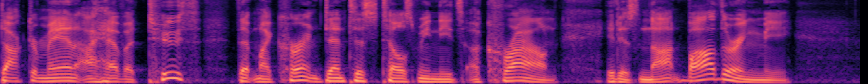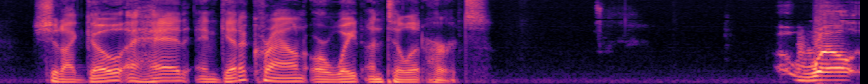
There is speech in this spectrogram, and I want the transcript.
Dr. Mann, I have a tooth that my current dentist tells me needs a crown. It is not bothering me. Should I go ahead and get a crown or wait until it hurts? Well,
